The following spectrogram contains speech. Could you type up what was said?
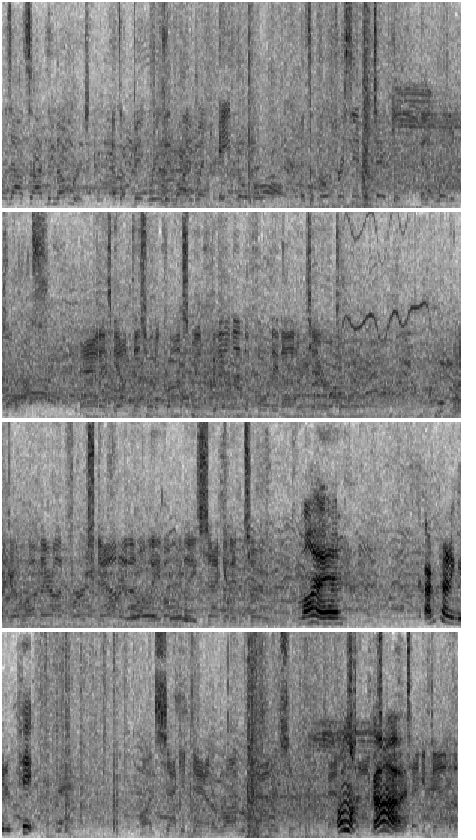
was outside the numbers. That's a big reason why he went eighth overall as the first receiver taken in a loaded class. And he's got this one across midfield into 49er territory. A good run there on first down, and it'll leave him with a second and two. Come on. I'm trying to get a pick. On second down, a run Patterson. And oh my God. Take it down to the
